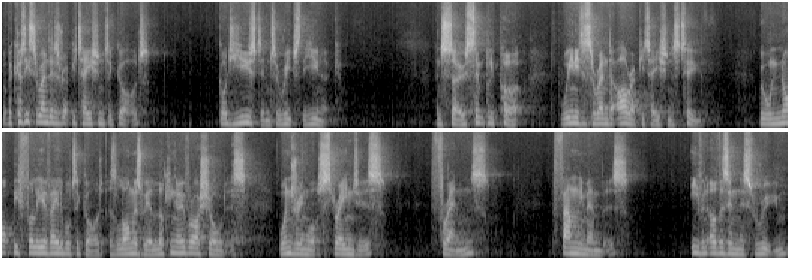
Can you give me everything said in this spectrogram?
But because he surrendered his reputation to God, God used him to reach the eunuch. And so, simply put, we need to surrender our reputations too. We will not be fully available to God as long as we are looking over our shoulders, wondering what strangers, friends, family members, even others in this room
